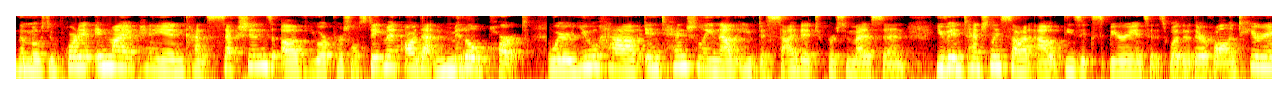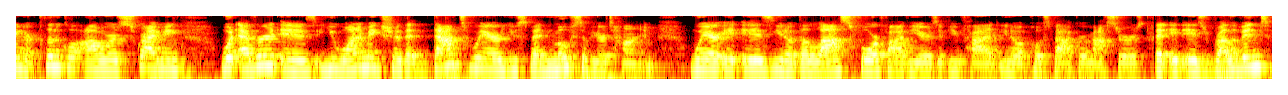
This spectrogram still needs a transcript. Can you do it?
the most important, in my opinion, kind of sections of your personal statement are that middle part where you have intentionally, now that you've decided to pursue medicine, you've intentionally sought out these experiences, whether they're volunteering or clinical hours, scribing, whatever it is, you want to make sure that that's where you spend most of your time, where it is, you know, the last four or five years, if you've had, you know, a post-bac or a master's, that it is relevant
